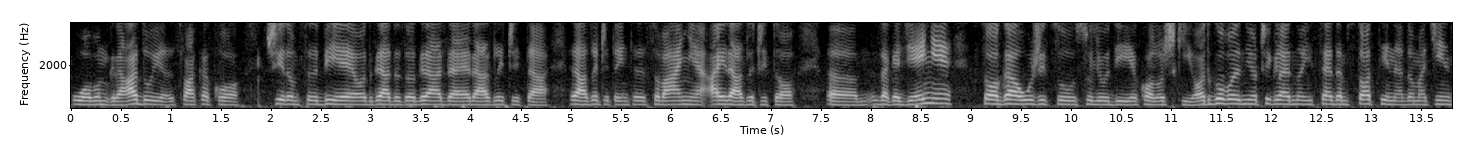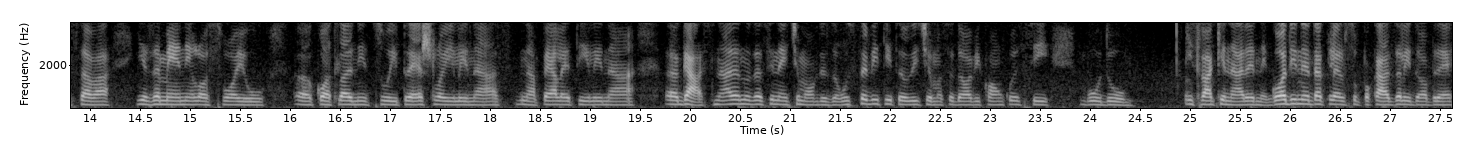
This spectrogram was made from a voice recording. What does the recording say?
u ovom gradu, jer svakako širom Srbije od grada do grada je različita, različito interesovanje, a i različito um, zagađenje. Stoga u Užicu su ljudi ekološki odgovorni, očigledno i 700 domaćinstava je zamenilo svoju uh, kotlarnicu i prešlo ili na, na pelet ili na uh, gas. Naravno da se nećemo ovde zaustaviti, trudit ćemo se da ovi konkursi budu i svake naredne godine, dakle, su pokazali dobre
